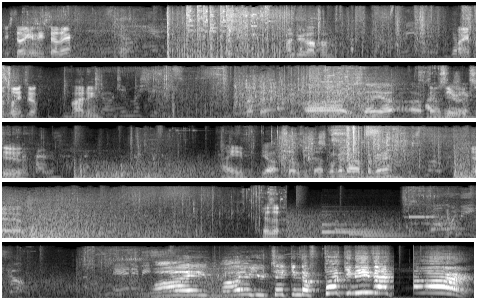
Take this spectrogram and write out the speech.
He's still, is he still there? Yeah. 100 of them. On him for 22. I'm biting. Right there. Uh, is that yeah? Okay, I'm I'm zero too. I Yeah. thousand bets. Smoking up, okay? Yeah, yeah. There's a Why? Why are you taking the fucking evac tower?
